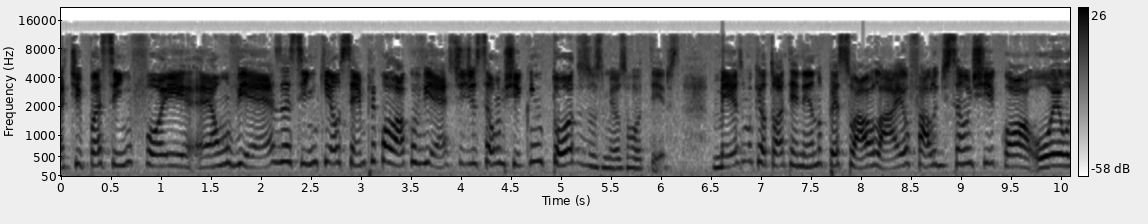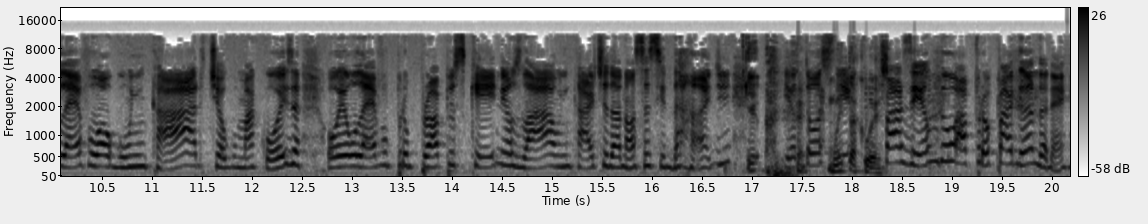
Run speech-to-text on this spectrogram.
É, tipo assim, foi. É um viés, assim, que eu sempre coloco o viés de São Chico em todos os meus roteiros. Mesmo que eu tô atendendo o pessoal lá, eu falo de São Chico, ó. Ou eu levo algum encarte, alguma coisa, ou eu levo pro próprios Canyons lá, o encarte da nossa cidade. Eu, eu tô sempre coisa. fazendo a propaganda, né?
